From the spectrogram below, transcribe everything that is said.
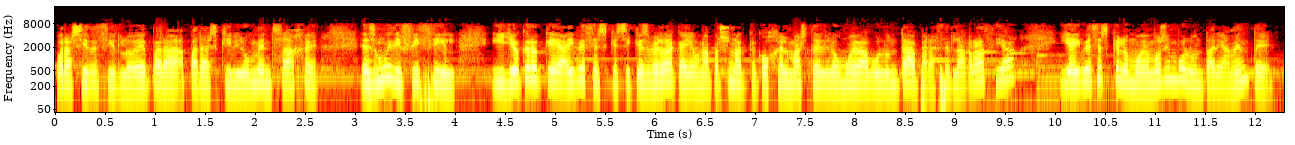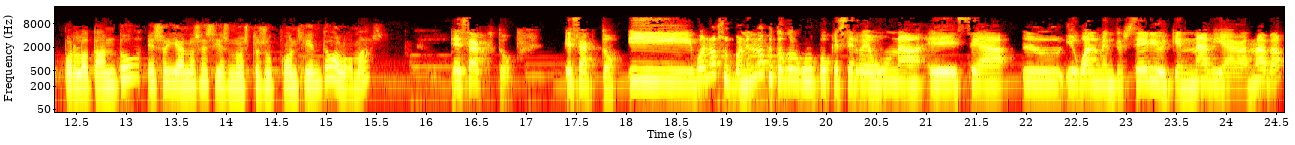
por así decirlo, ¿eh? para, para escribir un mensaje. Es muy difícil y yo creo que hay veces que sí que es verdad que hay una persona que coge el máster y lo mueve a voluntad para hacer la gracia y hay veces que lo movemos involuntariamente. Por lo tanto, eso ya no sé si es nuestro subconsciente o algo más. Exacto, exacto. Y bueno, suponiendo que todo el grupo que se reúna eh, sea igualmente serio y que nadie haga nada,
